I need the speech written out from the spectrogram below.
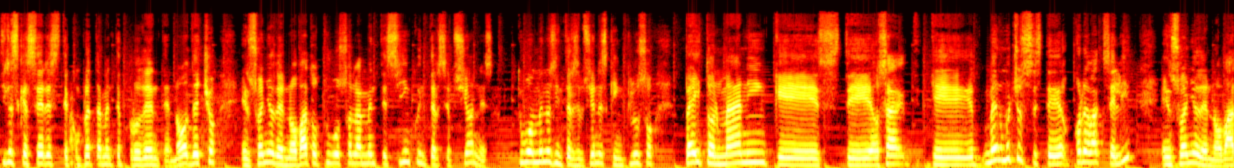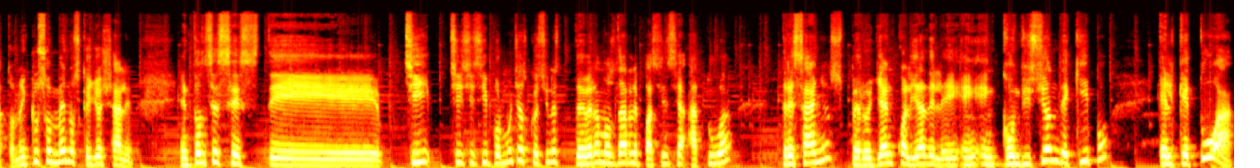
Tienes que ser este, completamente prudente, ¿no? De hecho, en su año de novato tuvo solamente cinco intercepciones. Tuvo menos intercepciones que incluso Peyton Manning, que este, o sea, que muchos este, corebacks elite en su año de novato, ¿no? Incluso menos que Josh Allen. Entonces, este, sí, sí, sí, sí, por muchas cuestiones deberíamos darle paciencia a Tua, tres años, pero ya en cualidad de, en, en condición de equipo, el que Tua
